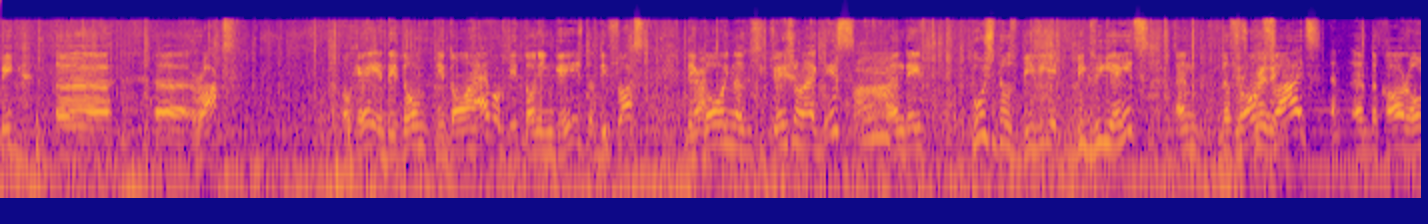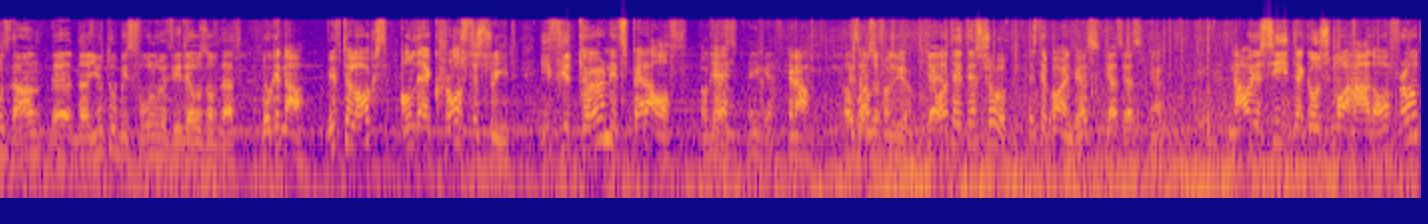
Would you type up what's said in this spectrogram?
big uh, uh, rocks, okay, and they don't, they don't have or they don't engage the diff locks, they Yeah. go in a situation like this, and they push those big, V- big V8s, and the front crazy. slides, and, and the car rolls down. The, the YouTube is full with videos of that. Look at now. With the locks, only across the street. If you turn, it's better off. Okay? Yes. Igen. Genau. It's course. only for you. Yeah. Oh, that, that's true. That's the point, yes? Yes, yes. Yeah. Now you see that goes more hard off-road.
